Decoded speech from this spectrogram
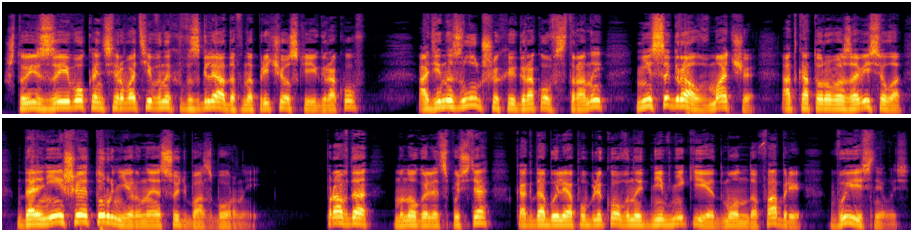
что из-за его консервативных взглядов на прически игроков один из лучших игроков страны не сыграл в матче, от которого зависела дальнейшая турнирная судьба сборной. Правда, много лет спустя, когда были опубликованы дневники Эдмонда Фабри, выяснилось,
